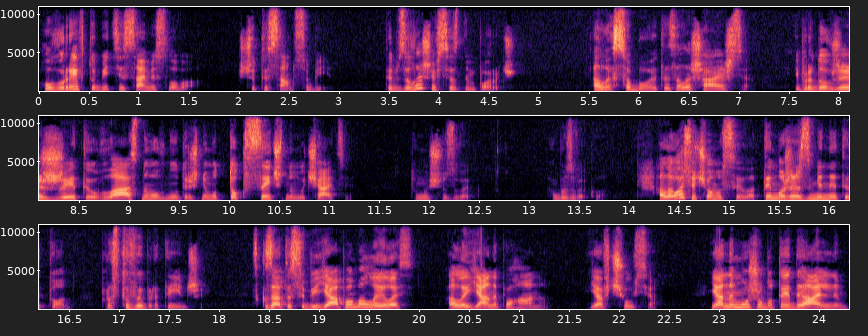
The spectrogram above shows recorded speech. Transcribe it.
говорив тобі ті самі слова, що ти сам собі. Ти б залишився з ним поруч. Але з собою ти залишаєшся і продовжуєш жити у власному внутрішньому токсичному чаті, тому що звик або звикла. Але ось у чому сила: ти можеш змінити тон, просто вибрати інший. Сказати собі: Я помилилась, але я непогана, я вчуся. Я не можу бути ідеальним,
